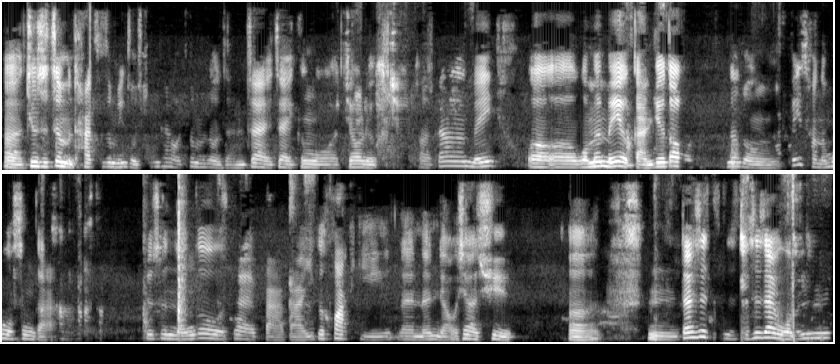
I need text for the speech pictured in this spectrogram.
呃，就是这么他这么一种心态和这么一种人在在跟我交流，呃，当然没，呃呃，我们没有感觉到那种非常的陌生感。就是能够再把把一个话题能能聊下去，呃嗯，但是只只是在我们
